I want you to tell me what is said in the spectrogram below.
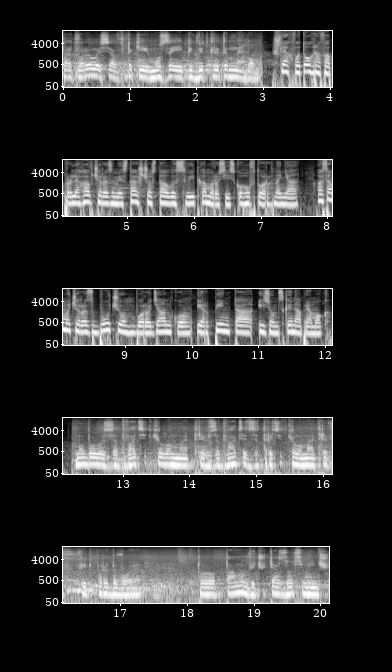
перетворилися в такі музеї під відкритим небом. Шлях фотографа пролягав через міста, що стали свідками російського вторгнення, а саме через Бучу, Бородянку, Ірпінь та Ізюмський напрямок. Ми були за 20 кілометрів, за 20, за 30 кілометрів від передової. То там відчуття зовсім інші.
